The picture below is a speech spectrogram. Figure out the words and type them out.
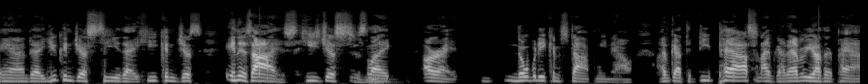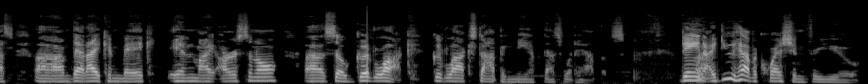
And uh, you can just see that he can just, in his eyes, he's just, just mm-hmm. like, all right, nobody can stop me now. I've got the deep pass and I've got every other pass um, that I can make in my arsenal. Uh, so good luck. Good luck stopping me if that's what happens. Dane, I do have a question for you.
